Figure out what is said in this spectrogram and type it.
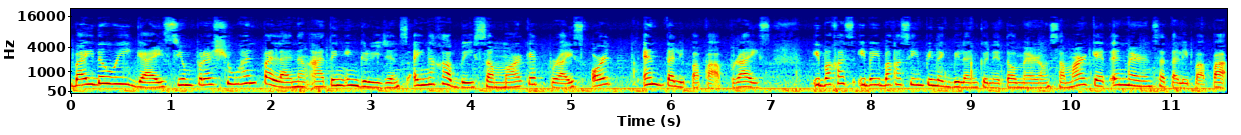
By the way guys, yung presyuhan pala ng ating ingredients ay nakabase sa market price or and talipapa price. Iba kasi, iba-iba kasi yung pinagbilan ko nito. Meron sa market and meron sa talipapa.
